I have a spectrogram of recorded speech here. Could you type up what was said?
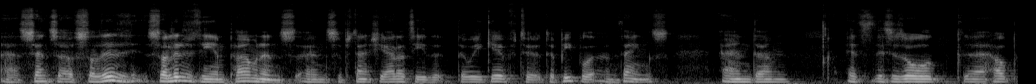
uh, sense of solidity, solidity and permanence and substantiality that, that we give to, to people and things, and um, it's this is all to help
